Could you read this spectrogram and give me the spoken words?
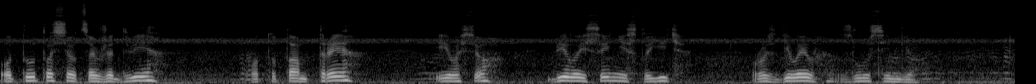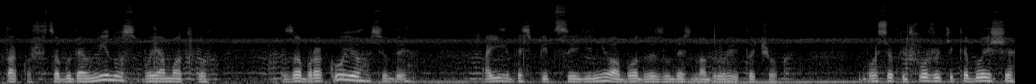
Отут ось це вже дві. От там три. І ось білий синій стоїть, розділив злу сім'ю. Також це буде в мінус, бо я матку забракую сюди, а їх десь підсоєдню або відвезу десь на другий точок. Бо ось підходжу тільки ближче,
